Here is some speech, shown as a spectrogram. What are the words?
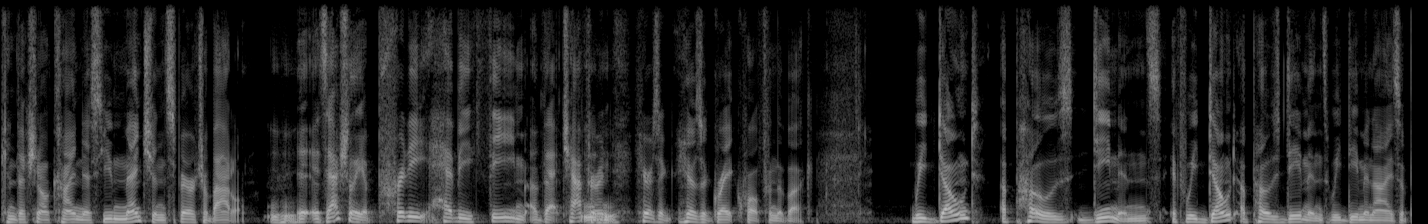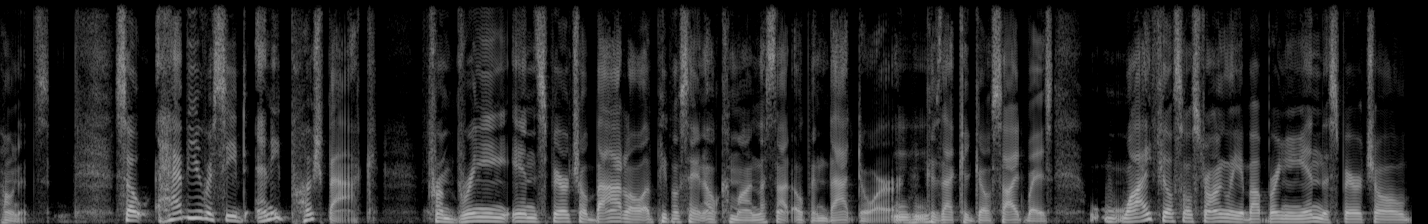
convictional kindness. You mentioned spiritual battle. Mm-hmm. It's actually a pretty heavy theme of that chapter. Mm-hmm. And here's a here's a great quote from the book. We don't oppose demons. If we don't oppose demons, we demonize opponents. So, have you received any pushback from bringing in spiritual battle of people saying, "Oh, come on, let's not open that door because mm-hmm. that could go sideways." Why feel so strongly about bringing in the spiritual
